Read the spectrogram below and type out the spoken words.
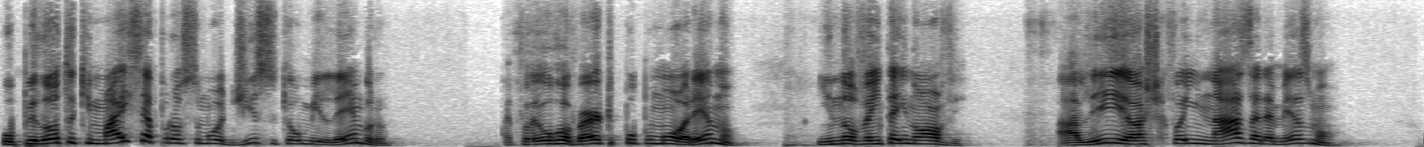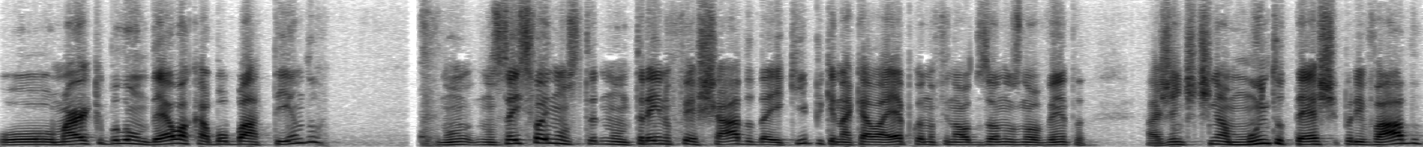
O piloto que mais se aproximou disso, que eu me lembro, foi o Roberto Pupo Moreno, em 99. Ali, eu acho que foi em Nazaré mesmo, o Mark Blundell acabou batendo. Não, não sei se foi num, num, treino fechado da equipe, que naquela época, no final dos anos 90, a gente tinha muito teste privado.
